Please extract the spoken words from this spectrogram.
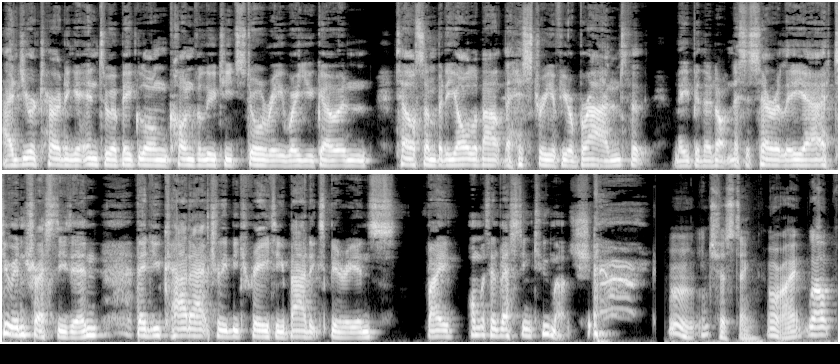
and you're turning it into a big long convoluted story where you go and tell somebody all about the history of your brand that maybe they're not necessarily uh, too interested in, then you can actually be creating a bad experience by almost investing too much. Hmm, interesting. All right. Well,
